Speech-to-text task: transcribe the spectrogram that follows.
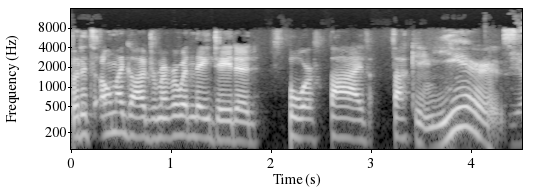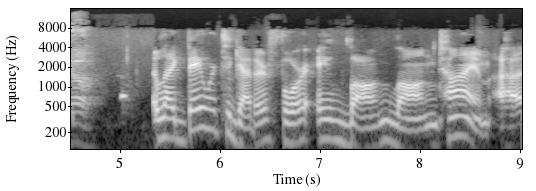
But it's oh my god, remember when they dated for five fucking years? Yeah like they were together for a long, long time. Uh,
